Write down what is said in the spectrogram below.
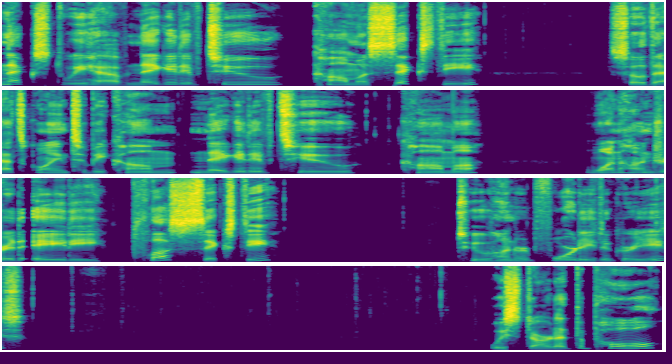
Next we have negative 2 comma 60 so that's going to become negative 2 comma 180 plus 60, 240 degrees. We start at the pole.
